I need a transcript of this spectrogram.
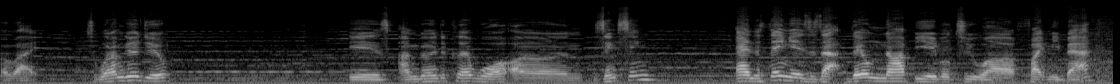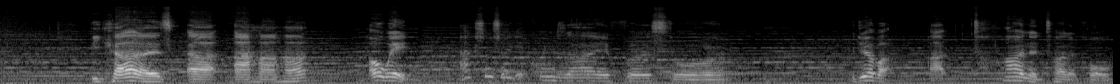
Alright. So what I'm going to do is I'm going to declare war on Sing. And the thing is, is that they'll not be able to uh, fight me back. Because, uh, uh-huh-huh. Oh, wait. Actually, should I get Quinzai first, or... We do have a, a ton, a ton of coal.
